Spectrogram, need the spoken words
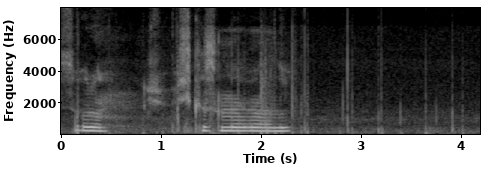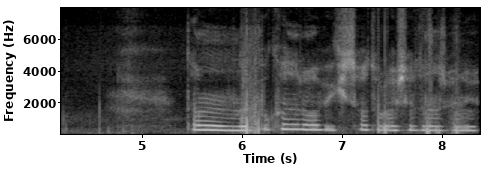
Sonra şu üst kısımları ben alayım. Tamamdır. Bu kadar abi. iki saat uğraştırdınız beni.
